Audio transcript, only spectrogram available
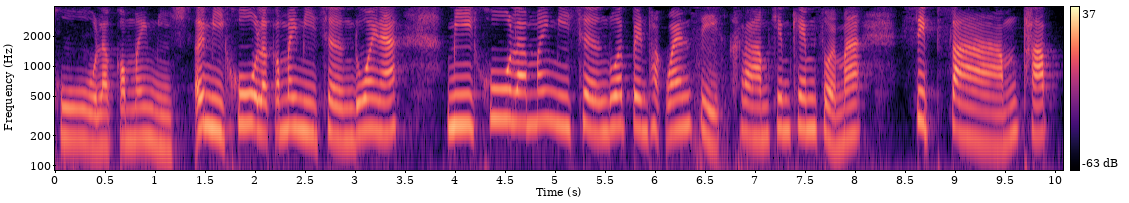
คู่แล้วก็ไม่มี เอ้ยมีคู่แล้วก็ไม่มีเชิงด้วยนะ มีคู่แล้วไม่มีเชิงด้วยเป็นผักแว่นสีครามเข้มๆสวยมาก13ทับ650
